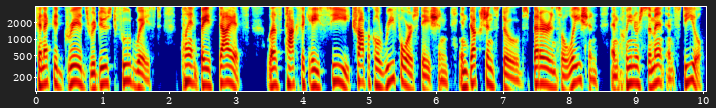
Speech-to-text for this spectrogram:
connected grids, reduced food waste, plant based diets, less toxic AC, tropical reforestation, induction stoves, better insulation, and cleaner cement and steel.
